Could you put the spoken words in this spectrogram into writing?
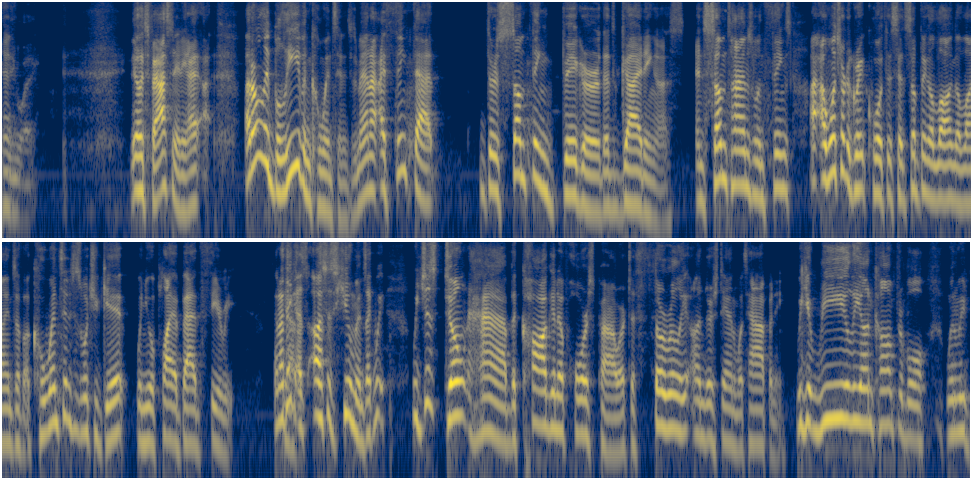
anyway, you know, it's fascinating. I I don't really believe in coincidences, man. I, I think that there's something bigger that's guiding us. And sometimes when things, I, I once heard a great quote that said something along the lines of, "A coincidence is what you get when you apply a bad theory." And I think yeah. as us as humans, like we we just don't have the cognitive horsepower to thoroughly understand what's happening. We get really uncomfortable when we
